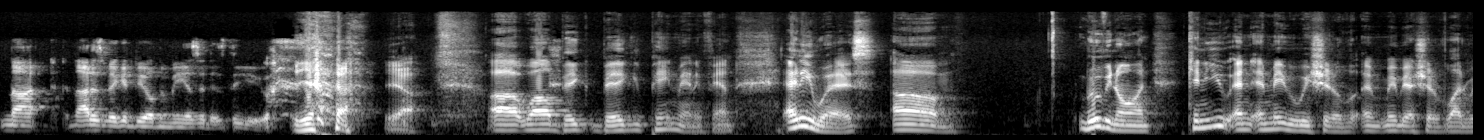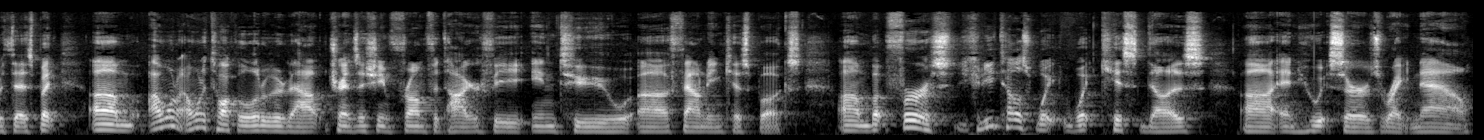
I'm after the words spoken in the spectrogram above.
not not as big a deal to me as it is to you. yeah, yeah. Uh, well, big big Peyton Manning fan. Anyways, um, moving on can you and, and maybe we should have maybe i should have led with this but um, i want i want to talk a little bit about transitioning from photography into uh, founding kiss books. Um, but first could you tell us what what kiss does uh, and who it serves right now?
